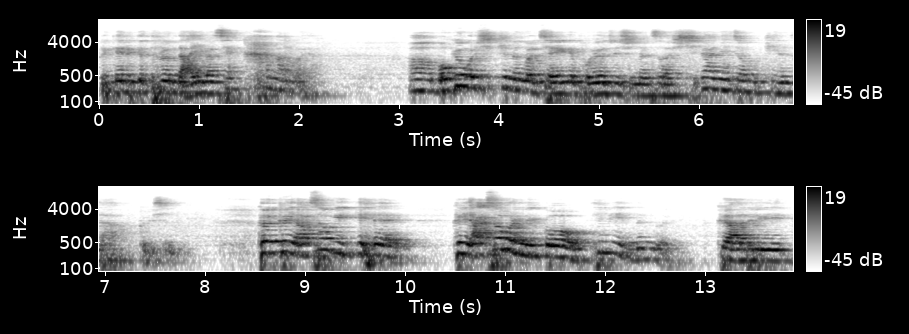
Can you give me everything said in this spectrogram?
이렇게 이렇게 들은 아이가 새카만 거야. 아, 목욕을 시키는 걸 제게 보여주시면서 시간이 좀 길다 그러십니다. 그, 그 약속 있게 그 약속을 믿고 힘이 있는 거예요. 그 아들이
